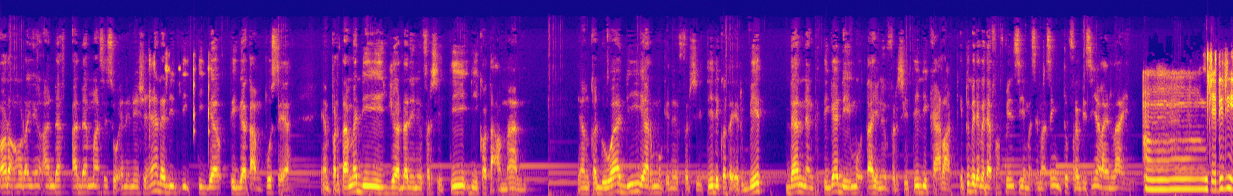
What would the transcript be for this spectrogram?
orang-orang yang anda ada mahasiswa Indonesia-nya ada di tiga tiga kampus ya. Yang pertama di Jordan University di Kota Aman. Yang kedua di Yarmouk University di Kota Irbit dan yang ketiga di Mu'tah University di Karak. Itu beda-beda provinsi masing-masing itu provinsinya lain-lain. Hmm, jadi di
